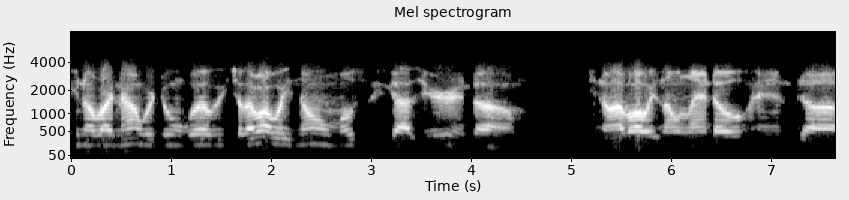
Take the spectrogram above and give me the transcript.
you know, right now we're doing well with each other. I've always known most of these guys here. And um, you know, I've always known Lando and uh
